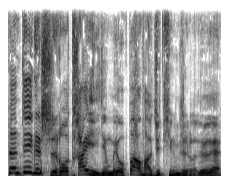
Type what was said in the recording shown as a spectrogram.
但这个时候他已经没有办法去停止了，对不对？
